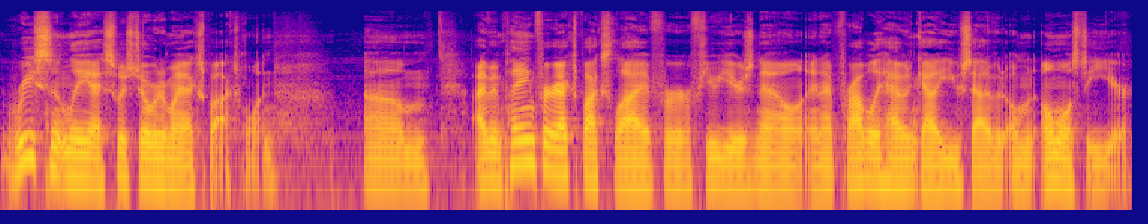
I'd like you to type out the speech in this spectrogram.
Recently, I switched over to my Xbox One. Um, I've been playing for Xbox Live for a few years now, and I probably haven't got a use out of it almost a year.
